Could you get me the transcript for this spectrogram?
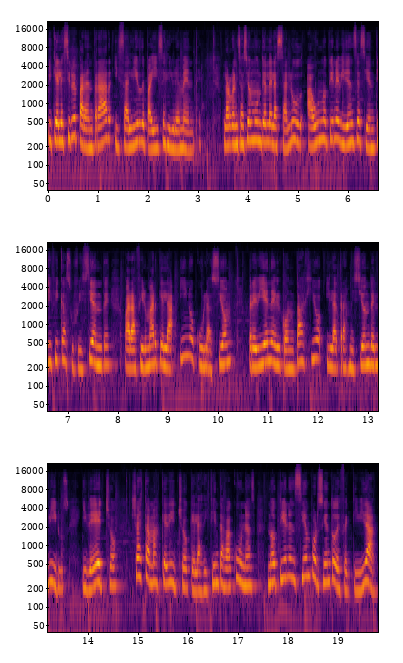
y que le sirve para entrar y salir de países libremente. La Organización Mundial de la Salud aún no tiene evidencia científica suficiente para afirmar que la inoculación previene el contagio y la transmisión del virus y de hecho ya está más que dicho que las distintas vacunas no tienen 100% de efectividad.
